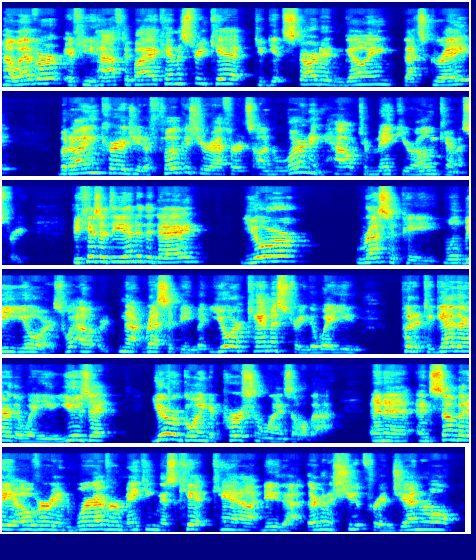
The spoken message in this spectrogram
However, if you have to buy a chemistry kit to get started and going, that's great. But I encourage you to focus your efforts on learning how to make your own chemistry. Because at the end of the day, your recipe will be yours. Well, not recipe, but your chemistry, the way you put it together, the way you use it, you're going to personalize all that. And, a, uh, and somebody over in wherever making this kit cannot do that. They're going to shoot for a general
